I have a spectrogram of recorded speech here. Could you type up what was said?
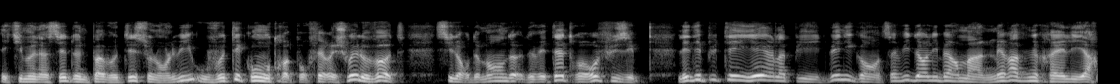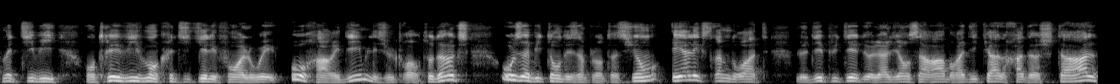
et qui menaçaient de ne pas voter selon lui ou voter contre pour faire échouer le vote si leur demande devait être refusée. Les députés hier Lapid, Benny Gantz, Avidor Lieberman, Merav Michaeli, Ahmed Tibi ont très vivement critiqué les fonds alloués aux Haredim, les ultra-orthodoxes, aux habitants des implantations et à l'extrême droite. Le député de l'Alliance arabe radicale Hadash Tahal,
